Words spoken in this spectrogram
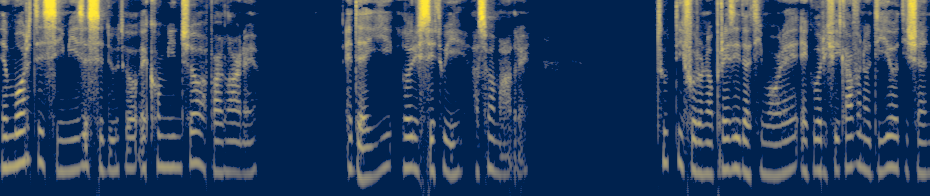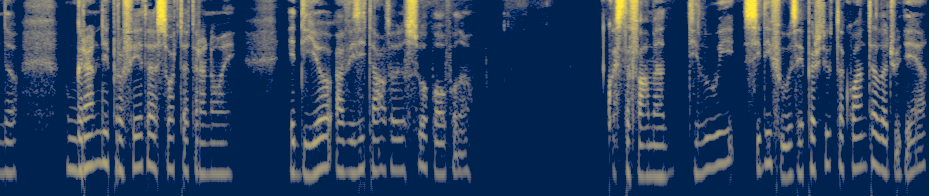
Il morte si mise seduto e cominciò a parlare. Ed egli lo restituì a sua madre. Tutti furono presi da timore e glorificavano Dio dicendo Un grande profeta è sorta tra noi e Dio ha visitato il suo popolo. Questa fama di lui si diffuse per tutta quanta la Giudea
